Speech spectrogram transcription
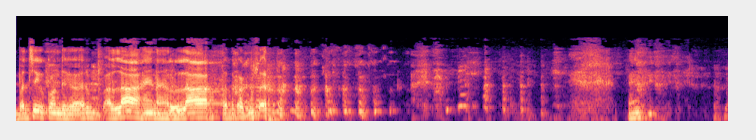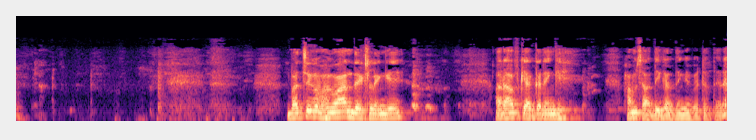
बच्चे को कौन देखेगा अरे अल्लाह है ना, अल्लाह। अकबर बच्चे को भगवान देख लेंगे। और आप क्या करेंगे? हम शादी कर देंगे बेटा तेरा।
